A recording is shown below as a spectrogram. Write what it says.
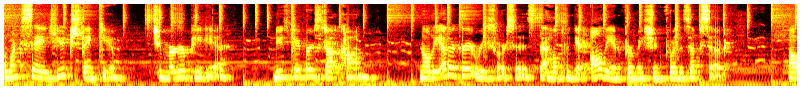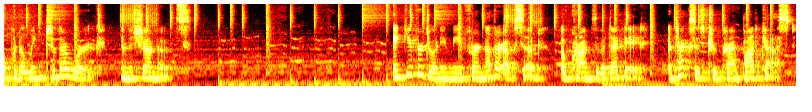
I want to say a huge thank you to Murderpedia, newspapers.com, and all the other great resources that helped me get all the information for this episode. I'll put a link to their work in the show notes. Thank you for joining me for another episode of Crimes of a Decade, a Texas true crime podcast.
